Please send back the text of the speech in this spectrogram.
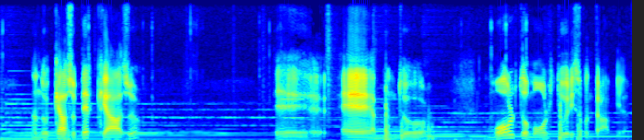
Andando caso per caso, è, è appunto molto molto riscontrabile.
